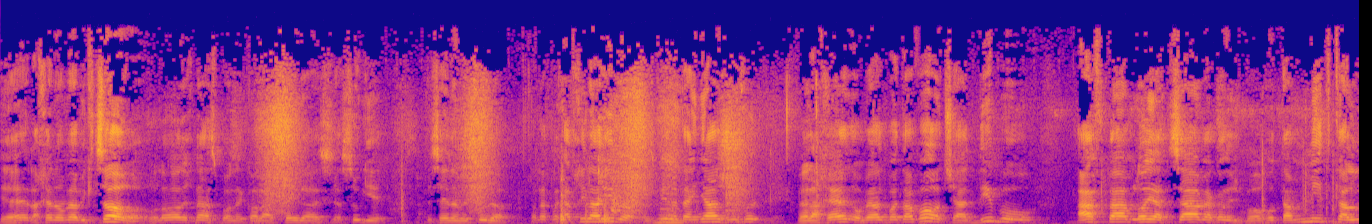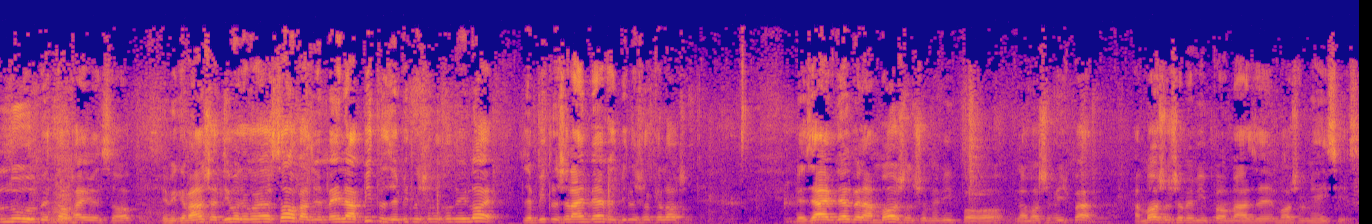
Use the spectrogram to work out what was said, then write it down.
לכן הוא אומר בקצור, הוא לא נכנס פה לכל הסדר, הסוגיה, בסדר מסוגר. הוא הולך לכתחילה אליבא, מסביר את העניין של ייחוד. ולכן הוא אומר פה את אבות, שהדיבור אף פעם לא יצא מהקודש ברוך הוא, תמיד כלול בתוך העיר אינסוף, ומכיוון שהדיבור זה גומר סוף, אז ממילא הביטל זה ביטל של ייחוד אילוה. זה ביטל של עין ואפס, ביטל של כלושים. וזה ההבדל בין המושל שהוא מביא פה למושל משפט. המושל שהוא מביא פה מה זה מושל מייסיס.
